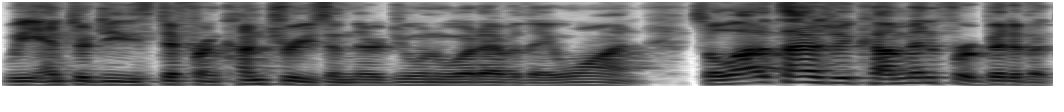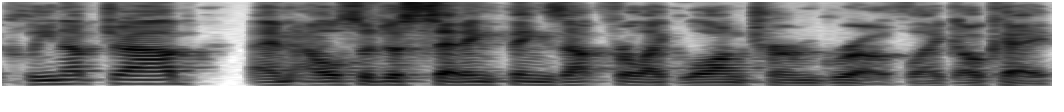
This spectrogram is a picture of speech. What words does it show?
We enter these different countries and they're doing whatever they want. So a lot of times we come in for a bit of a cleanup job and also just setting things up for like long-term growth. Like, okay,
